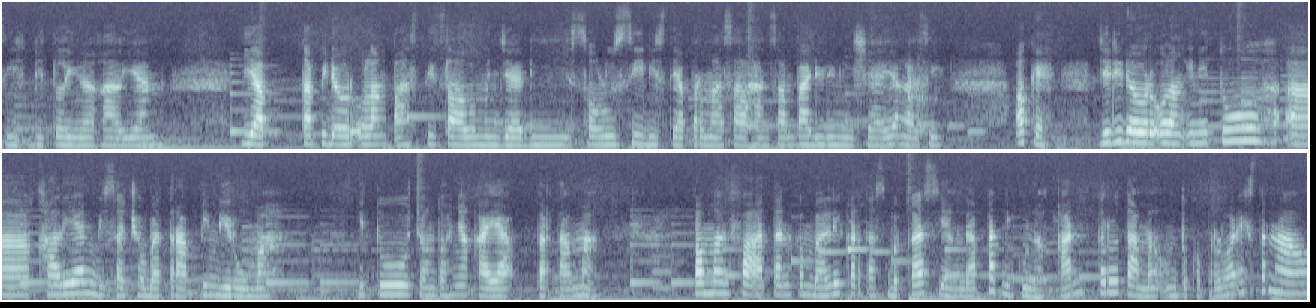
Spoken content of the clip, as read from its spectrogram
sih di telinga kalian. Yap, tapi daur ulang pasti selalu menjadi solusi di setiap permasalahan sampah di Indonesia ya gak sih? Oke, jadi daur ulang ini tuh uh, kalian bisa coba terapin di rumah. Itu contohnya kayak pertama, pemanfaatan kembali kertas bekas yang dapat digunakan terutama untuk keperluan eksternal.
